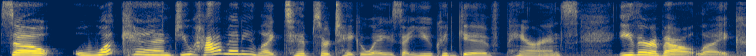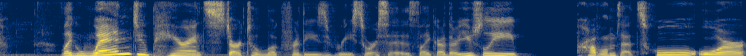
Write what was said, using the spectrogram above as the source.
So, what can do you have any like tips or takeaways that you could give parents either about like like when do parents start to look for these resources? Like are there usually problems at school or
